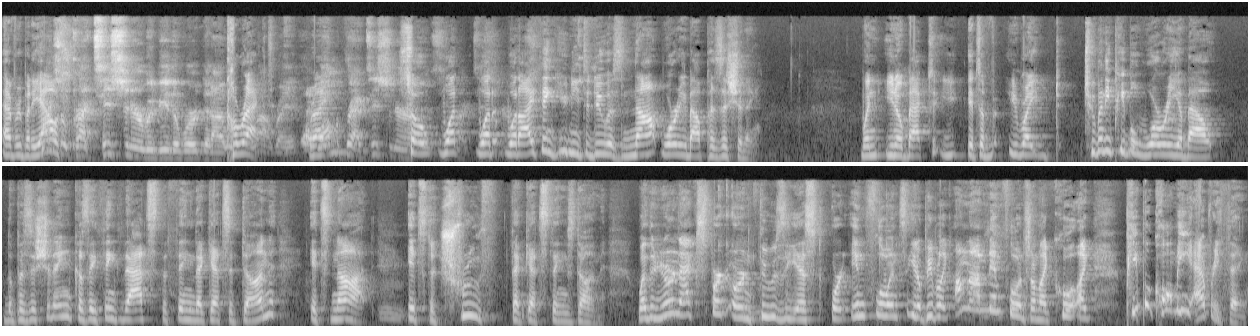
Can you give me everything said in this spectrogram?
Everybody else. So practitioner would be the word that I would Correct. Out, right? right. Well, I'm a practitioner. So what what what I think you need to do is not worry about positioning. When you know back to it's a you're right. Too many people worry about the positioning because they think that's the thing that gets it done. It's not. Mm. It's the truth that gets things done. Whether you're an expert or enthusiast or influence, you know, people are like, I'm not an influencer. I'm like, cool. Like, people call me everything.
